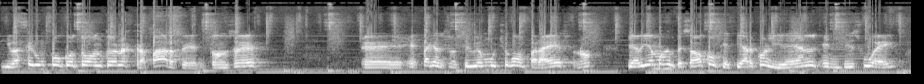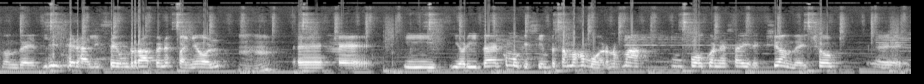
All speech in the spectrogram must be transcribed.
iba a ser un poco tonto de nuestra parte. Entonces, eh, esta canción sirvió mucho como para eso, ¿no? Ya habíamos empezado a coquetear con la idea en, This Way, donde literal hice un rap en español. Eh, y, y, ahorita como que sí empezamos a movernos más un poco en esa dirección. De hecho, eh,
